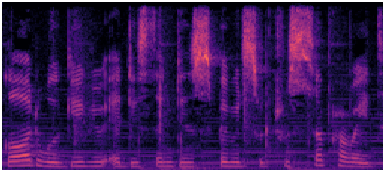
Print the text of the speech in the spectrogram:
god will give you a discerning spirit so to separate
